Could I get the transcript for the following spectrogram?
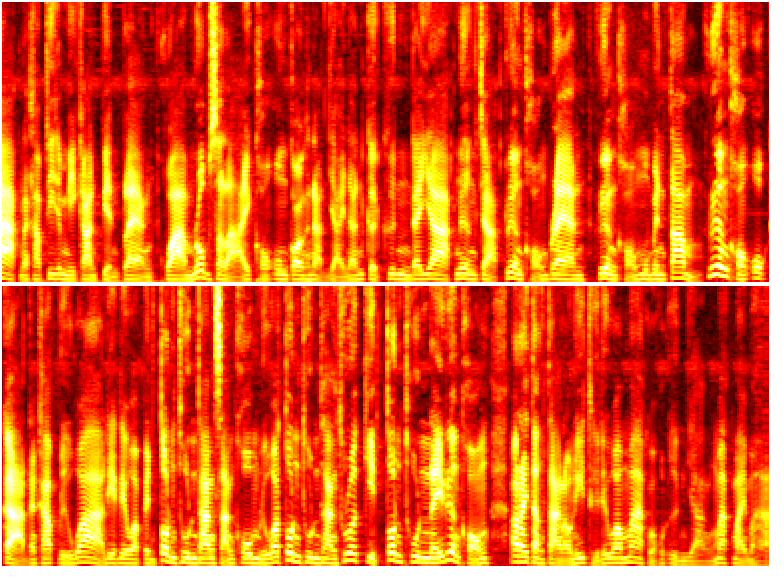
ยากนะครับที่จะมีการเปลี่ยนแปลงความล่มสลายขององค์กรขนาดใหญ่นั้นเกิดขึ้นได้ยากเนื่องจากเรื่องของแบรนด์ เรื่องของโมเมนตัมเรื่องของโอกาสนะครับหรือว่าเรียกได้ว่าเป็นต้นทุนทางสังคม หรือว่าต้นทุนทางธุรกิจต้นทุนในเรื่องของอะไรต่างๆ เหล่านี้ถือได้ว่ามากกว่าคนอื่นอย่างมากมายมหา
